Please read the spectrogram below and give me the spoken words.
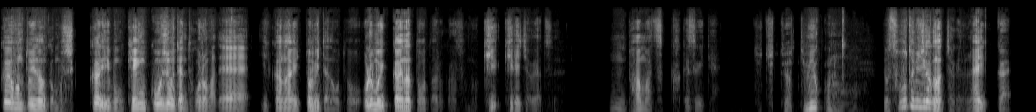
回本当になんかもうしっかりもう健康状態のところまで行かないとみたいなことを、俺も一回なったことあるから、その、き切れちゃうやつ。うん、パーマつかけすぎて。ちょっとやってみようかな。でも相当短くなっちゃうけどね、一回。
